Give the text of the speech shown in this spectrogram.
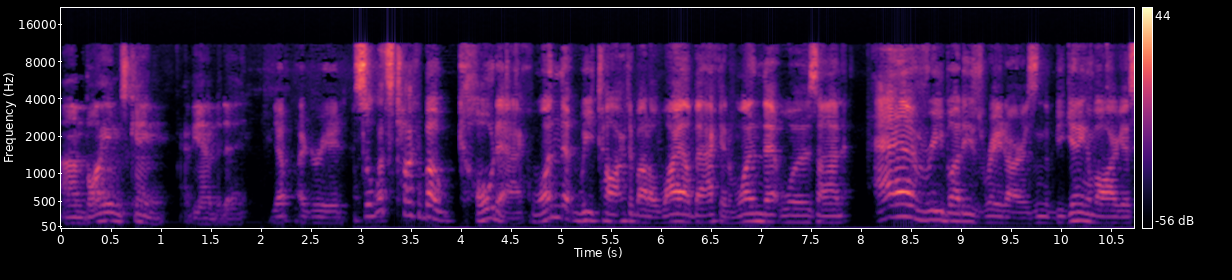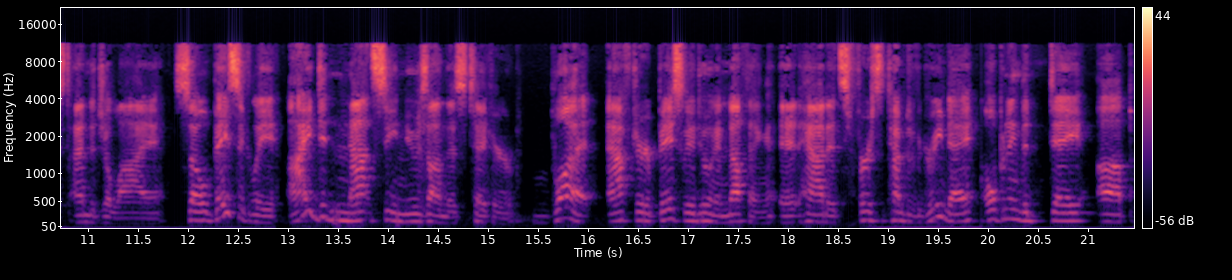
Um, volume's king at the end of the day. Yep, agreed. So let's talk about Kodak, one that we talked about a while back and one that was on everybody's radars in the beginning of August, end of July. So basically, I did not see news on this ticker, but after basically doing nothing, it had its first attempt of a green day, opening the day up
